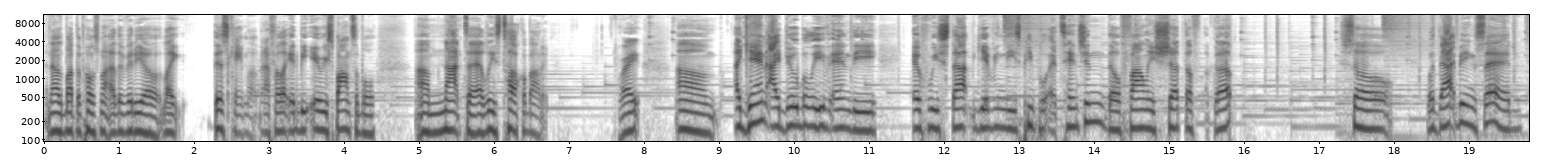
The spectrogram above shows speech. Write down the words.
and i was about to post my other video like this came up and i felt like it'd be irresponsible um not to at least talk about it right? Um, again, I do believe in the if we stop giving these people attention, they'll finally shut the fuck up. So, with that being said,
